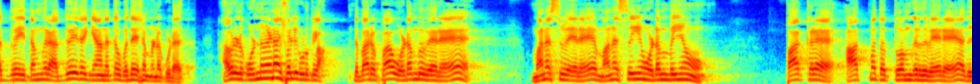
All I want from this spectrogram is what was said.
அத்வைத்தம்ங்கிற அத்வைத ஞானத்தை உபதேசம் பண்ணக்கூடாது. அவர்களுக்கு ஒன்று வேணால் சொல்லி கொடுக்கலாம். இந்த பாருப்பா உடம்பு வேறு மனசு வேறு மனசையும் உடம்பையும் பார்க்குற ஆத்ம தத்துவங்கிறது வேறு அது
